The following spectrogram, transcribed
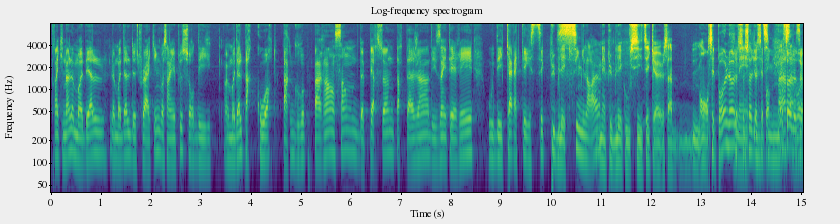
tranquillement, le modèle, le modèle de tracking va s'en aller plus sur des un modèle par cohorte, par groupe, par ensemble de personnes partageant des intérêts ou des caractéristiques publiques similaires. Mais publiques aussi, tu sais que ça, on sait pas là, mais ça, je sais pas. Ça, va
